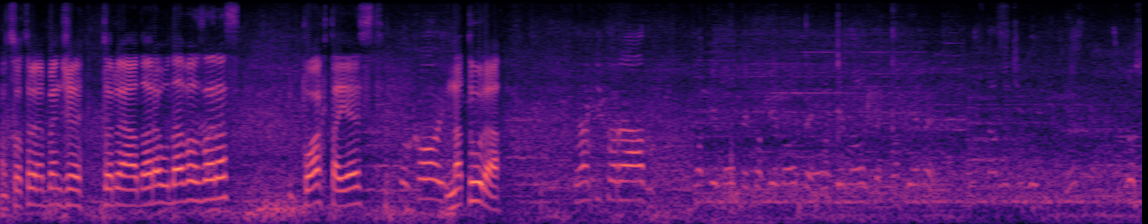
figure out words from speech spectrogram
A co trener będzie toreadora udawał zaraz? Płachta jest. Spokojnie, Natura. jaki to rad? Łapiemy oddech, łapiemy oddech, łapiemy oddech, łapiemy. Go. Jest? Proszę.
